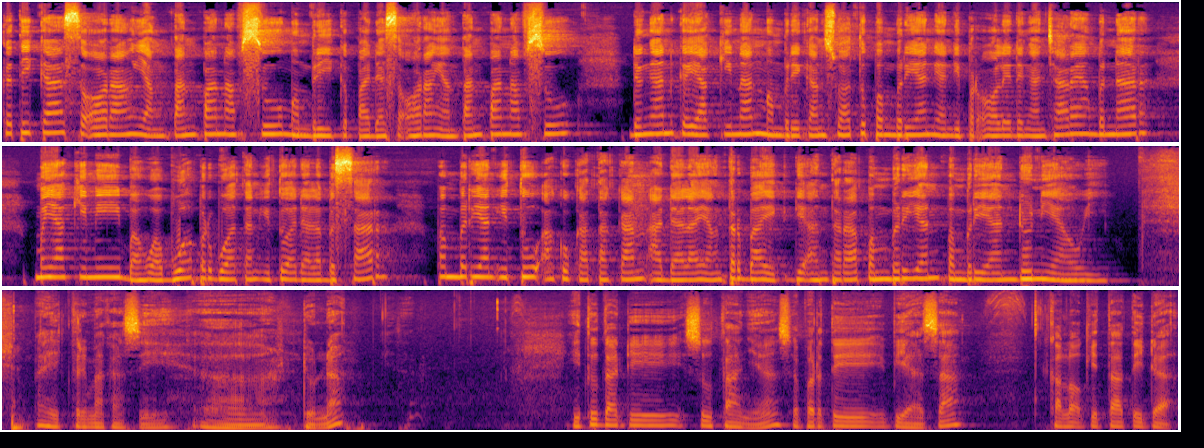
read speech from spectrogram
Ketika seorang yang tanpa nafsu memberi kepada seorang yang tanpa nafsu dengan keyakinan memberikan suatu pemberian yang diperoleh dengan cara yang benar, meyakini bahwa buah perbuatan itu adalah besar, pemberian itu aku katakan adalah yang terbaik di antara pemberian-pemberian duniawi. Baik, terima kasih uh, Dona. Itu tadi sutanya seperti biasa kalau kita tidak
